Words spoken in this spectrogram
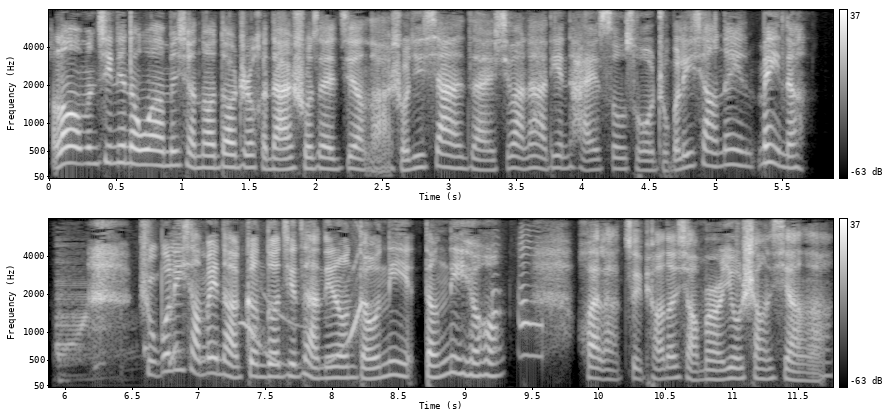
好了，我们今天的万万没想到到这和大家说再见了。手机下载喜马拉雅电台，搜索主播李小妹妹呢，主播李小妹呢，更多精彩内容等你等你哦。坏了，嘴瓢的小妹儿又上线了，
